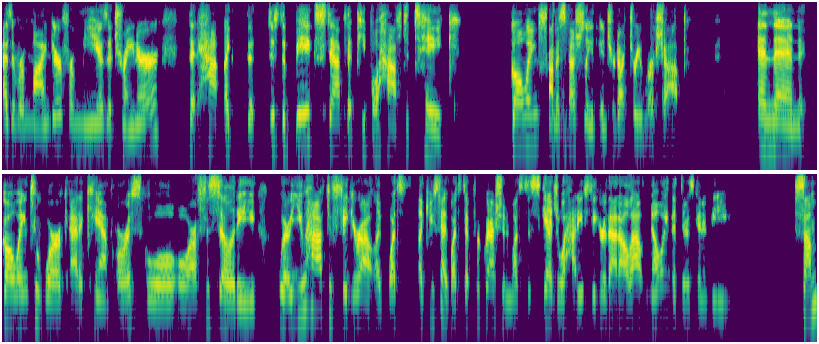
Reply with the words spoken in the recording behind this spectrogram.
as a reminder for me as a trainer that have like the, just a big step that people have to take going from especially an introductory workshop and then going to work at a camp or a school or a facility where you have to figure out like what's like you said what's the progression? What's the schedule? How do you figure that all out? Knowing that there's going to be some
